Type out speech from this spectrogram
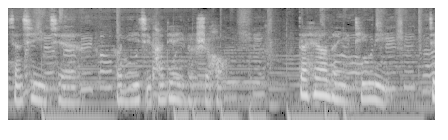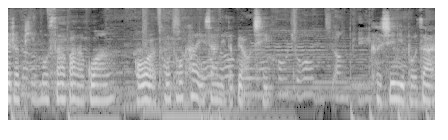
想起以前和你一起看电影的时候，在黑暗的影厅里，借着屏幕散发的光。偶尔偷偷看一下你的表情，可惜你不在，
